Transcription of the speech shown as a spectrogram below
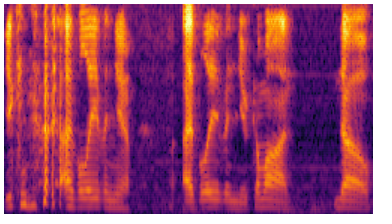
You can. I believe in you. I believe in you. Come on. No.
